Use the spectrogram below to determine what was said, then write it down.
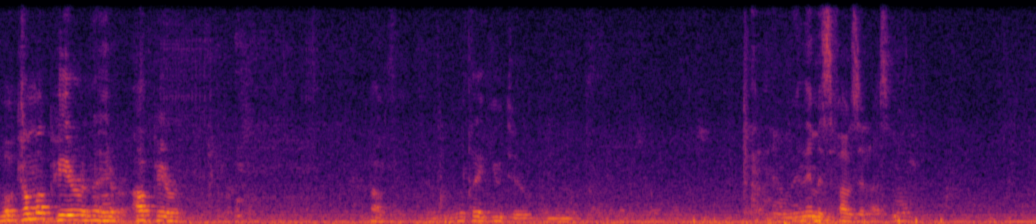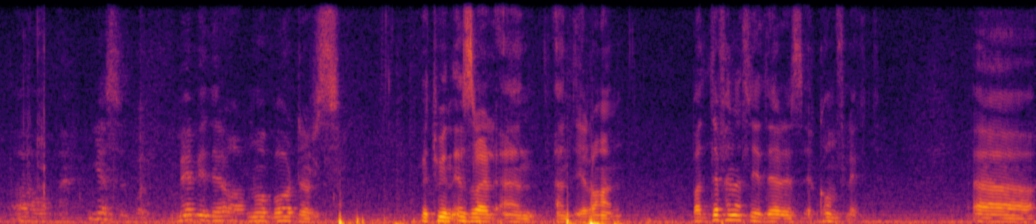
We'll come up here and then here, up here. Oh, We'll take you two. Yeah, My name is Fawzi Al-Asmar. Uh, Yes, but maybe there are no borders between Israel and, and Iran, but definitely there is a conflict. Uh,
